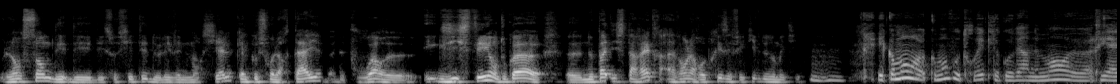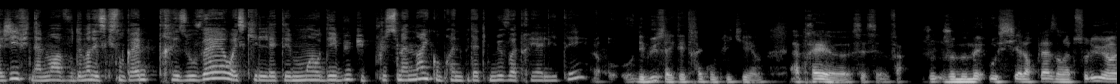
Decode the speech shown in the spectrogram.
l'ensemble des, des, des, sociétés de l'événementiel, quelle que soit leur taille, bah, de pouvoir euh, exister, en tout cas euh, ne pas disparaître avant la reprise effective de nos métiers. Mhm. Et comment comment vous trouvez que le gouvernement euh, réagit finalement à vous demander Est-ce qu'ils sont quand même très ouverts ou est-ce qu'ils l'étaient moins au début puis plus maintenant Ils comprennent peut-être mieux votre réalité? Alors, Au début, ça a été très compliqué. Hein. Après, enfin, je, je, me mets aussi à leur place dans l'absolu. Hein.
